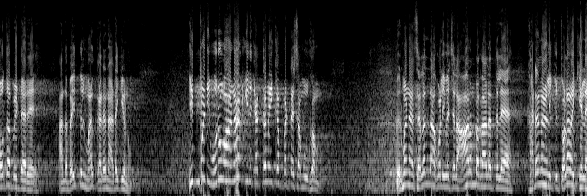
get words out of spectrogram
மௌத்தா போயிட்டாரு. அந்த பைத்துல் மால் கடனை அடைக்கணும். இப்படி உருவானால் இது கட்டமைக்கப்பட்ட சமூகம். பெருமனார் செல்லல்லா அலைஹி வஸல்லம் ஆரம்ப காலத்தில் கடனாளிக்கு தொலை வைக்கல.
